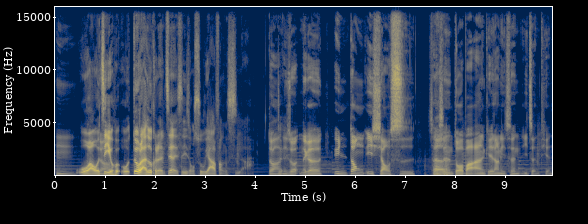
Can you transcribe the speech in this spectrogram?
嗯，我啊，我自己会，我对我来说，可能这样也是一种舒压方式啊。对啊，对你说那个运动一小时产生多巴胺，可以让你撑一整天。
